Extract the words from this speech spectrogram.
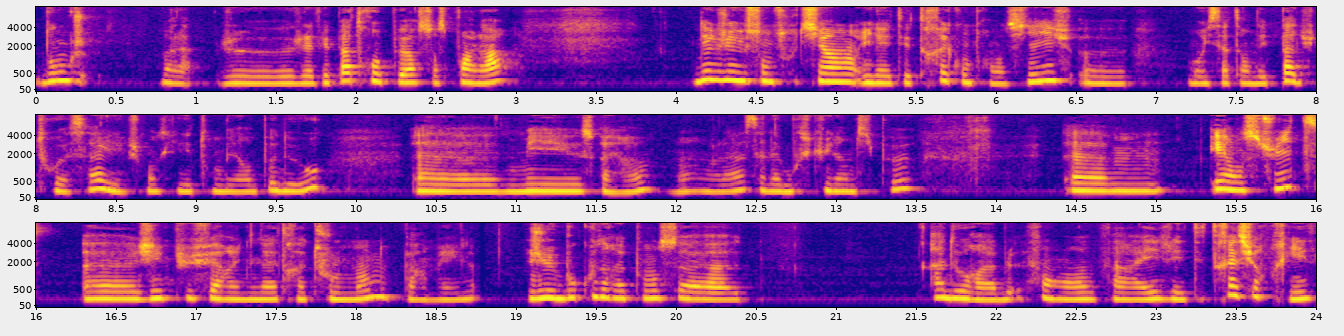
Donc, voilà, je n'avais pas trop peur sur ce point-là. Dès que j'ai eu son soutien, il a été très compréhensif. Euh, bon, il s'attendait pas du tout à ça, je pense qu'il est tombé un peu de haut. Euh, mais c'est pas grave, hein, voilà, ça l'a bousculé un petit peu. Et ensuite, j'ai pu faire une lettre à tout le monde par mail. J'ai eu beaucoup de réponses adorable. Enfin, pareil, j'ai été très surprise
